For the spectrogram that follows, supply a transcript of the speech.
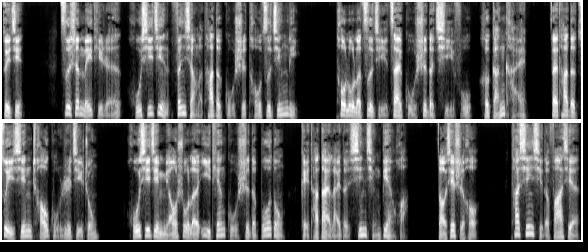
最近，资深媒体人胡锡进分享了他的股市投资经历，透露了自己在股市的起伏和感慨。在他的最新炒股日记中，胡锡进描述了一天股市的波动给他带来的心情变化。早些时候，他欣喜的发现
